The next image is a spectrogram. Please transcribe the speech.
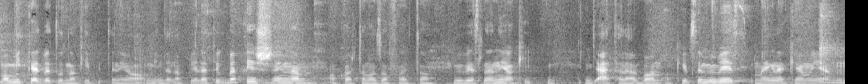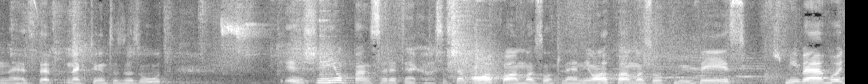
amik kedvet tudnak építeni a mindennapi életükbe. És én nem akartam az a fajta művész lenni, aki így általában a képzőművész, meg nekem ilyen nehezebbnek tűnt az az út, és én jobban szeretek azt hiszem alkalmazott lenni, alkalmazott művész, és mivel, hogy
